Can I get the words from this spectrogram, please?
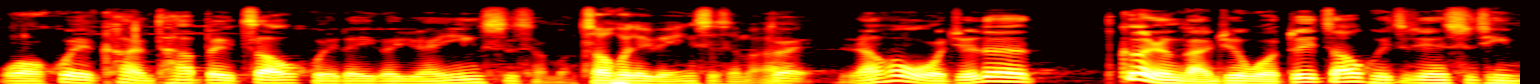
我会看它被召回的一个原因是什么。召回的原因是什么啊？对，然后我觉得个人感觉，我对召回这件事情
